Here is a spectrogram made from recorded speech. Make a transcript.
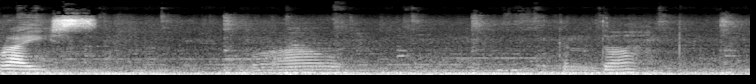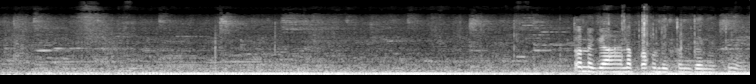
price. Ito, naghahanap ako nitong ganito eh.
